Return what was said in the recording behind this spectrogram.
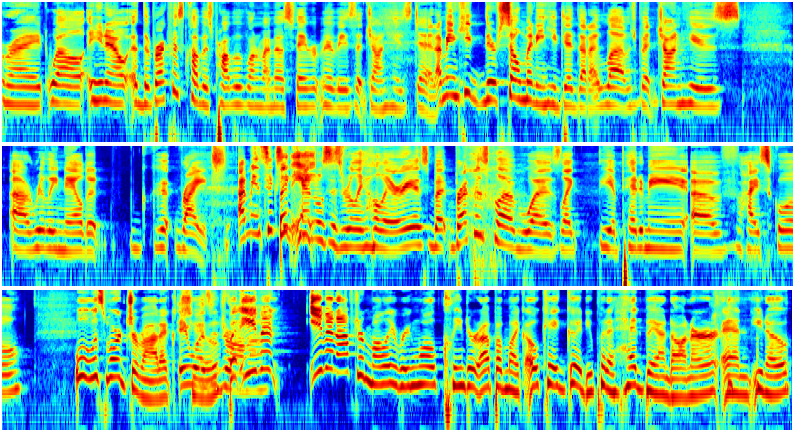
Right. Well, you know, The Breakfast Club is probably one of my most favorite movies that John Hughes did. I mean, he there's so many he did that I loved, but John Hughes uh, really nailed it g- right. I mean, Sixteen But he- Candles is really hilarious, but Breakfast Club was like the epitome of high school. well, it was more dramatic. It was a drama. But even even after Molly Ringwald cleaned her up, I'm like, okay, good. You put a headband on her and you know,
